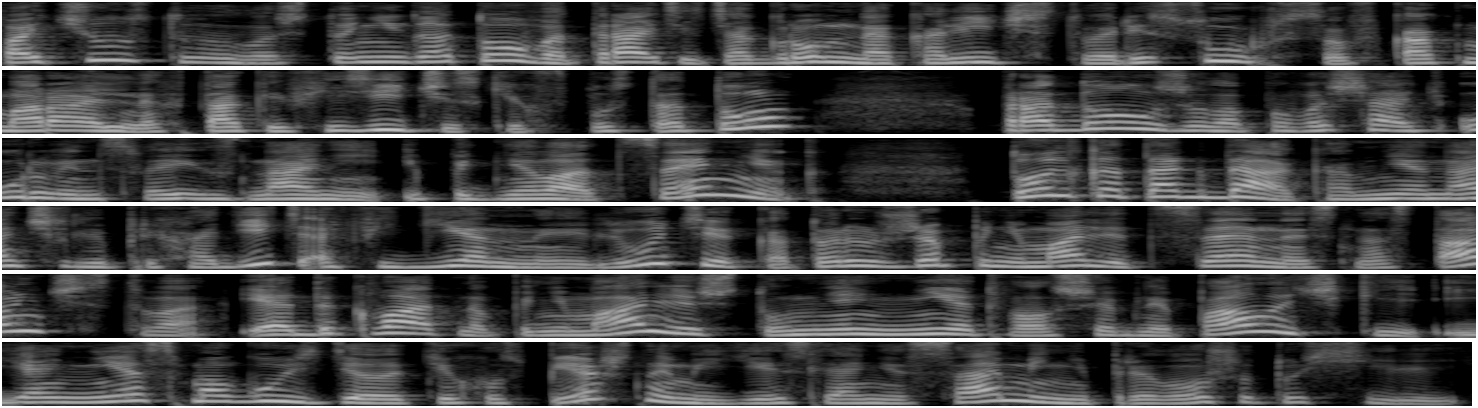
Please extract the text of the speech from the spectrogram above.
почувствовала, что не готова тратить огромное количество ресурсов, как моральных, так и физических, в пустоту, продолжила повышать уровень своих знаний и подняла ценник, только тогда ко мне начали приходить офигенные люди, которые уже понимали ценность наставничества и адекватно понимали, что у меня нет волшебной палочки, и я не смогу сделать их успешными, если они сами не приложат усилий.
